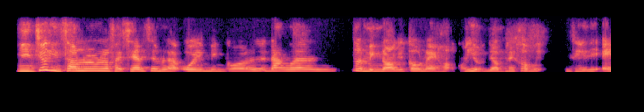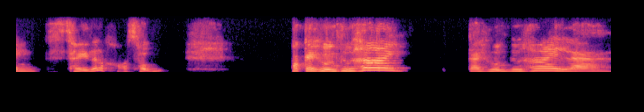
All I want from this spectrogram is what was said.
nhìn trước nhìn sau luôn luôn phải xem xem là ôi mình có đang tức là mình nói cái câu này họ có hiểu nhầm hay không ấy. Thế thì em thấy rất là khó sống. Hoặc cái hướng thứ hai cái hướng thứ hai là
